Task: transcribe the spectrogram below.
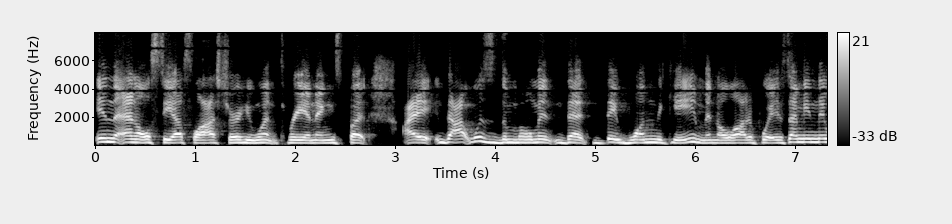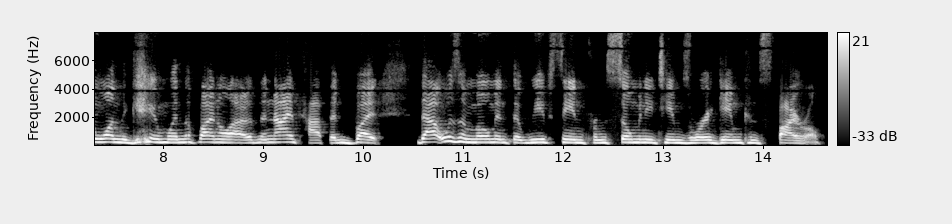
in the NLCS last year. He went three innings, but I that was the moment that they won the game in a lot of ways. I mean, they won the game when the final out of the ninth happened, but that was a moment that we've seen from so many teams where a game can spiral.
